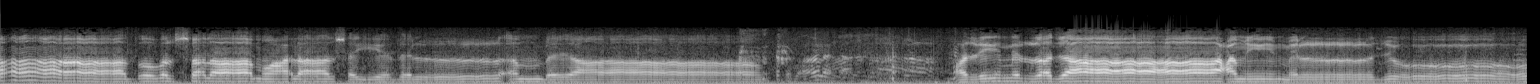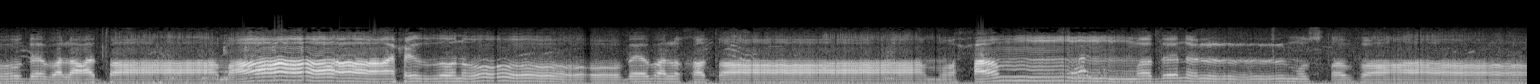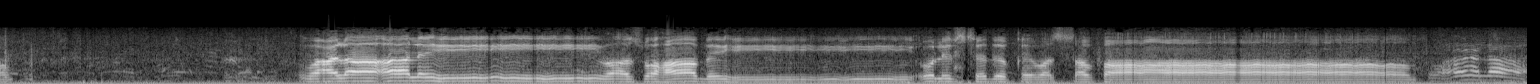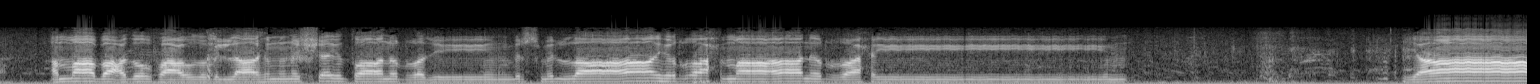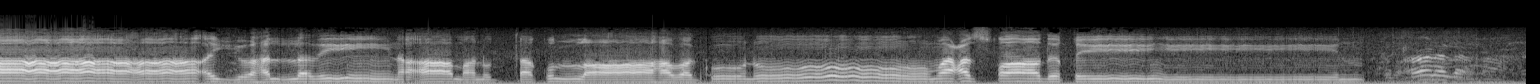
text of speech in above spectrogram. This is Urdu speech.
والصلاة والسلام على سيد الأنبياء عظيم الرجاء عميم الجود والعطاء ماح الذنوب والخطا محمد المصطفى وعلى آله وصحابه أولي الصدق والصفاء سبحان الله أما بعد، فأعوذ بالله من الشيطان الرجيم. بسم الله الرحمن الرحيم. يا أيها الذين آمنوا اتقوا الله وكونوا مع الصادقين. سبحان الله.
